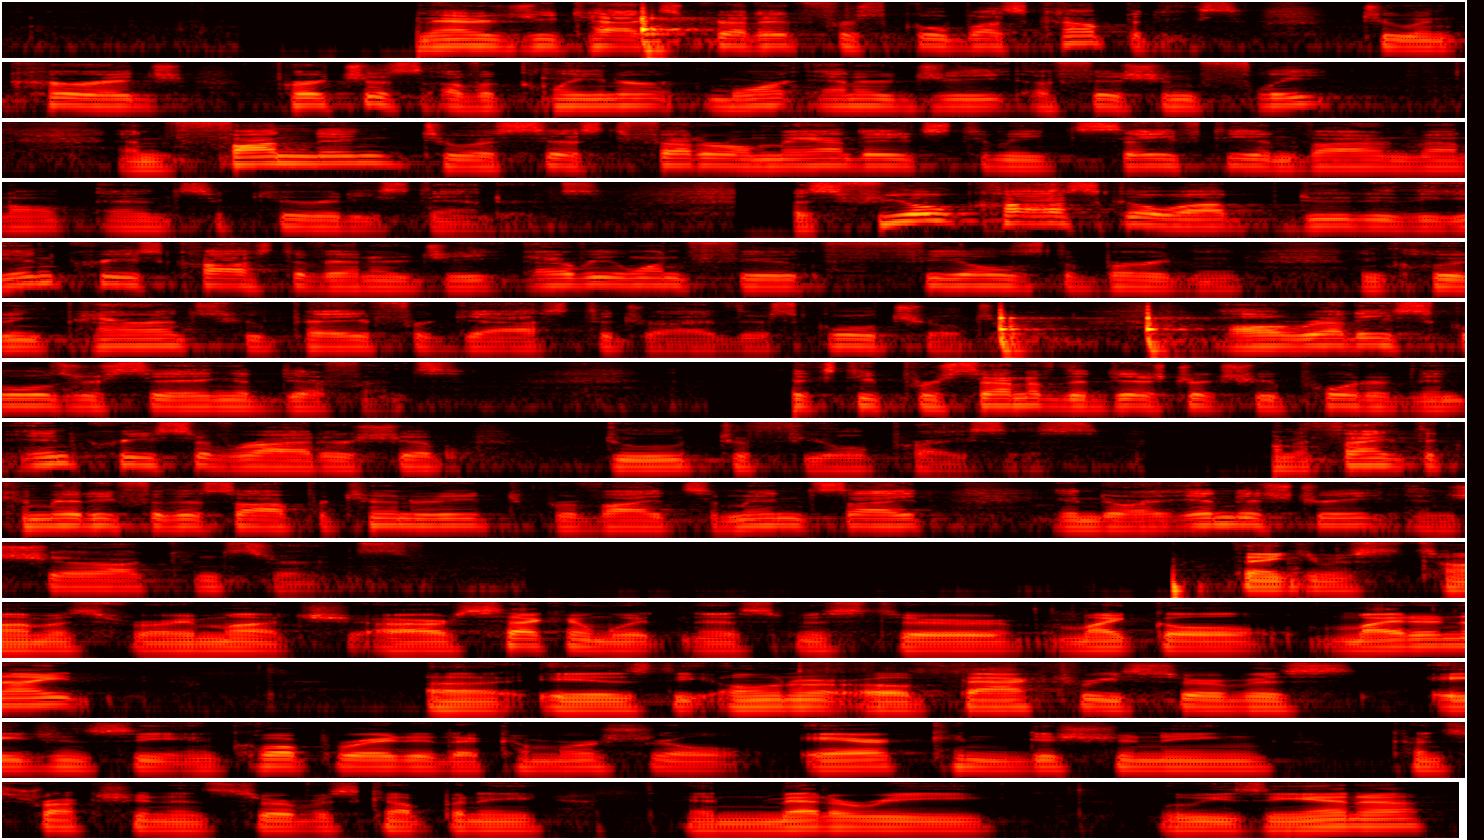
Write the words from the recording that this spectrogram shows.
an energy tax credit for school bus companies to encourage purchase of a cleaner, more energy-efficient fleet, and funding to assist Federal mandates to meet safety, environmental, and security standards. As fuel costs go up due to the increased cost of energy, everyone fe feels the burden, including parents who pay for gas to drive their school children. Already, schools are seeing a difference. 60 percent of the districts reported an increase of ridership due to fuel prices. I want to thank the committee for this opportunity to provide some insight into our industry and share our concerns. Thank you, Mr. Thomas, very much. Our second witness, Mr. Michael Mitternight, uh, is the owner of Factory Service Agency Incorporated, a commercial air conditioning construction and service company in Metairie, Louisiana.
